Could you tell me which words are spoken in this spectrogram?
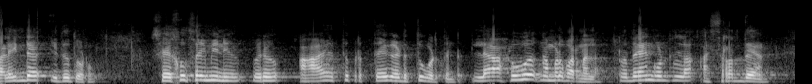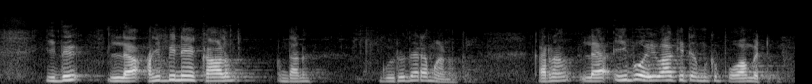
കളിന്റെ ഇത് തുടങ്ങും. ഷെയ്ഖ് ഹുസൈമിന് ഒരു ആയത്ത് പ്രത്യേകം എടുത്തു കൊടുത്തിട്ടുണ്ട്. ലാഹുവ് നമ്മൾ പറഞ്ഞല്ലോ ഹൃദയം കൊണ്ടുള്ള അശ്രദ്ധയാണ്. ഇത് ലൈബിനേക്കാളും എന്താണ്? ഗുരുതരമാണത്. കാരണം ലൈബ് ഒഴിവാക്കിയിട്ട് നമുക്ക് പോകാൻ പറ്റും.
